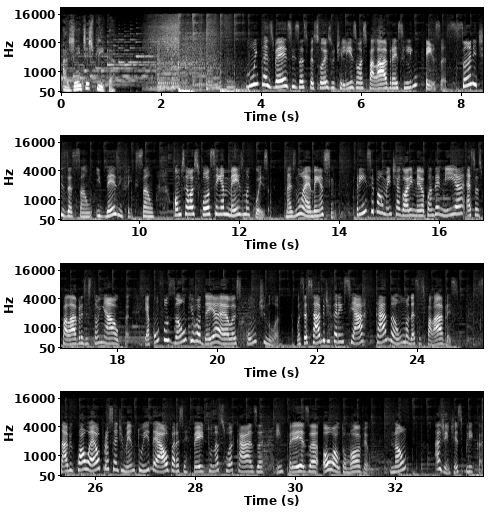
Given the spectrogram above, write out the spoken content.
A gente explica. Muitas vezes as pessoas utilizam as palavras limpeza, sanitização e desinfecção como se elas fossem a mesma coisa. Mas não é bem assim. Principalmente agora em meio à pandemia, essas palavras estão em alta e a confusão que rodeia elas continua. Você sabe diferenciar cada uma dessas palavras? Sabe qual é o procedimento ideal para ser feito na sua casa, empresa ou automóvel? Não? A gente explica.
